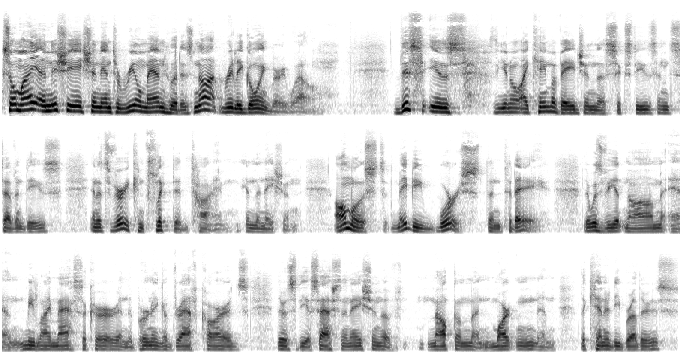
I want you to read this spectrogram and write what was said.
so, my initiation into real manhood is not really going very well. This is, you know, I came of age in the 60s and 70s, and it's a very conflicted time in the nation almost maybe worse than today. There was Vietnam and My Lai massacre and the burning of draft cards. There was the assassination of Malcolm and Martin and the Kennedy brothers.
